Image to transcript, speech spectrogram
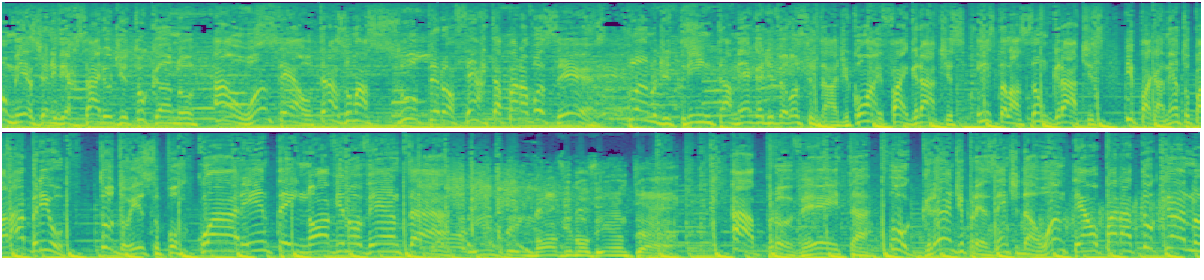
No mês de aniversário de Tucano, a OneTel traz uma super oferta para você. Plano de 30 mega de velocidade com Wi-Fi grátis, instalação grátis e pagamento para abril. Tudo isso por R$ 49,90. Aproveita o grande presente da OneTel para Tucano.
